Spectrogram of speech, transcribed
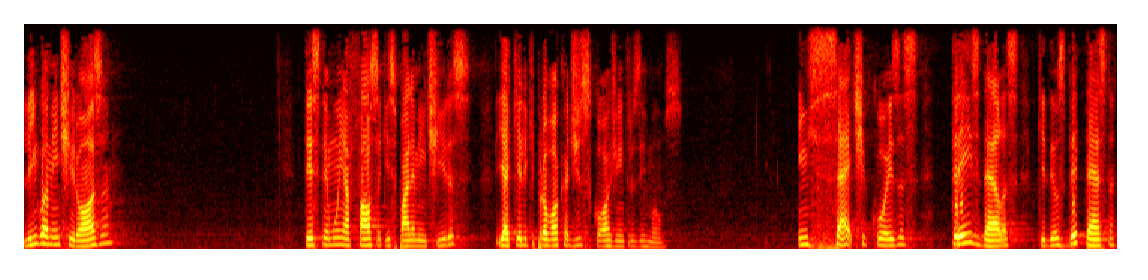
Língua mentirosa testemunha falsa que espalha mentiras e aquele que provoca discórdia entre os irmãos. Em sete coisas, três delas que Deus detesta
